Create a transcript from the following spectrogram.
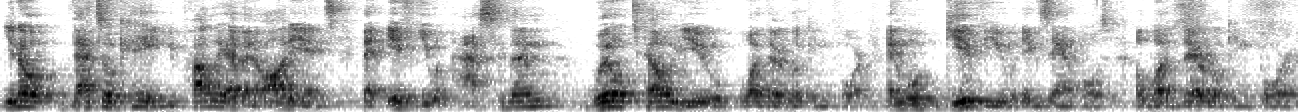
you know, that's okay. You probably have an audience that if you ask them, will tell you what they're looking for and will give you examples of what they're looking for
